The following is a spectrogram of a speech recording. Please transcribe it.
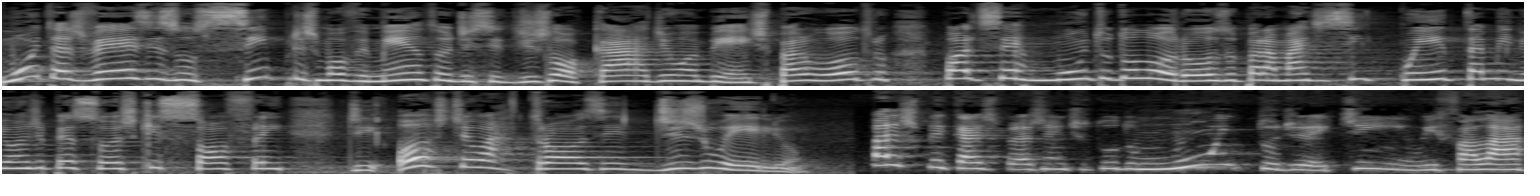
Muitas vezes, o simples movimento de se deslocar de um ambiente para o outro pode ser muito doloroso para mais de 50 milhões de pessoas que sofrem de osteoartrose de joelho. Para explicar isso para a gente tudo muito direitinho e falar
